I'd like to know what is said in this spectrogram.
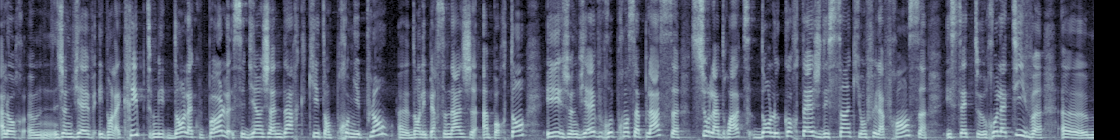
Alors, euh, Geneviève est dans la crypte, mais dans la coupole, c'est bien Jeanne d'Arc qui est en premier plan euh, dans les personnages importants, et Geneviève reprend sa place sur la droite dans le cortège des saints qui ont fait la France, et cette relative euh,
